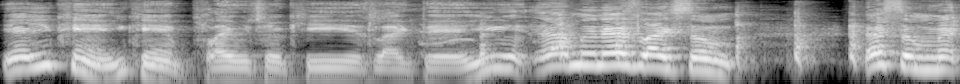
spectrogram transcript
Yeah, you can't you can't play with your kids like that. You, I mean, that's like some that's some me-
